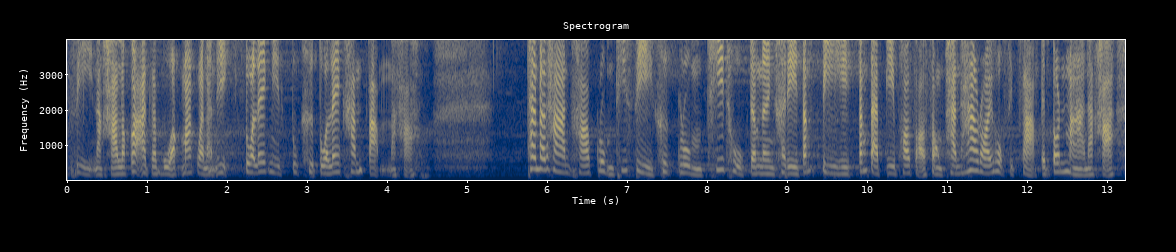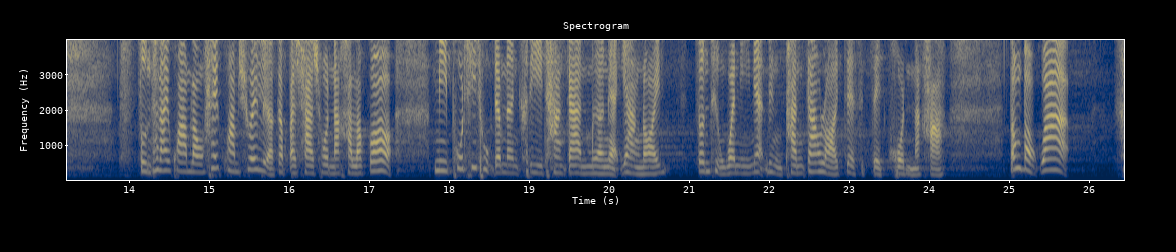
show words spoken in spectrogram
2,004นะคะ แล้วก็อาจจะบวกมากกว่านั้นอีก ตัวเลขนี้คือตัวเลขขั้นต่ำนะคะ ท่านประธานคะกลุ่มที่ 4 คือกลุ่มที่ถูกดำเนินคดีตั้งปี ตั้งแต่ปี พศ 2563 เป็นต้นมานะคะศูนย์ทนายความเราให้ความช่วยเหลือกับประชาชนนะคะ แล้วก็มีผู้ที่ถูกดำเนินคดีทางการเมืองเนี่ยอย่างน้อย จนถึงวันนี้เนี่ย1,977 คนนะคะ ต้องบอกว่าค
